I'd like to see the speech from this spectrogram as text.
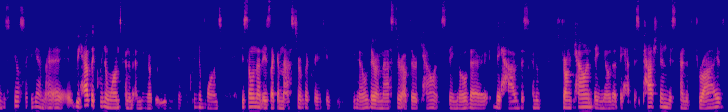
Yeah, it just feels like again, I, we have the Queen of Wands kind of ending out the reading here. The Queen of Wands is someone that is like a master of their creativity. You know, they're a master of their talents. They know they they have this kind of strong talent. They know that they have this passion, this kind of drive.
